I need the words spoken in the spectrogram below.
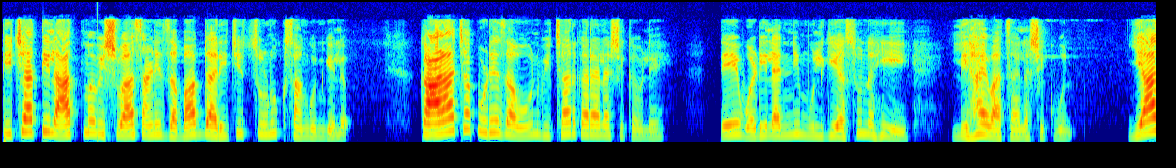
तिच्यातील आत्मविश्वास आणि जबाबदारीची चुणूक सांगून गेलं. काळाच्या पुढे जाऊन विचार करायला शिकवले. ते वडिलांनी मुलगी असूनही लिहाय वाचायला शिकवून. या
